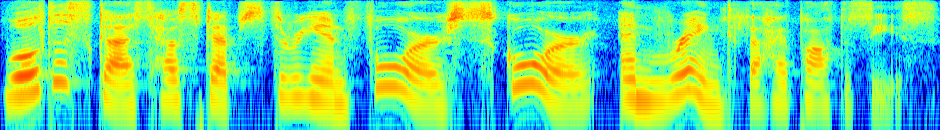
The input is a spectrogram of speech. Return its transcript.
we'll discuss how steps 3 and 4 score and rank the hypotheses.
